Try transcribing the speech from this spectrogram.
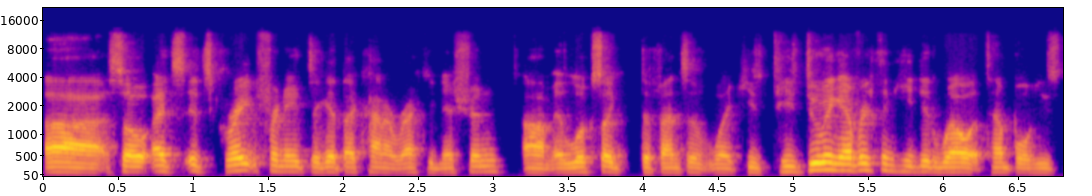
uh, so it's it's great for Nate to get that kind of recognition. Um, it looks like defensive, like he's he's doing everything he did well at Temple. He's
